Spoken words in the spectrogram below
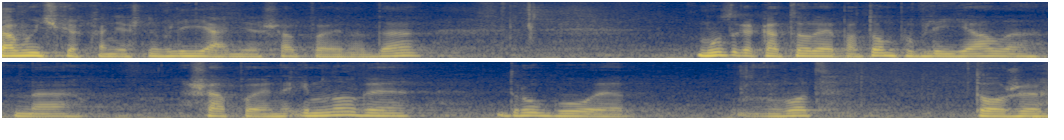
Кавычках, конечно, влияние Шопена, да, музыка, которая потом повлияла на Шопена и многое другое. Вот тоже.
